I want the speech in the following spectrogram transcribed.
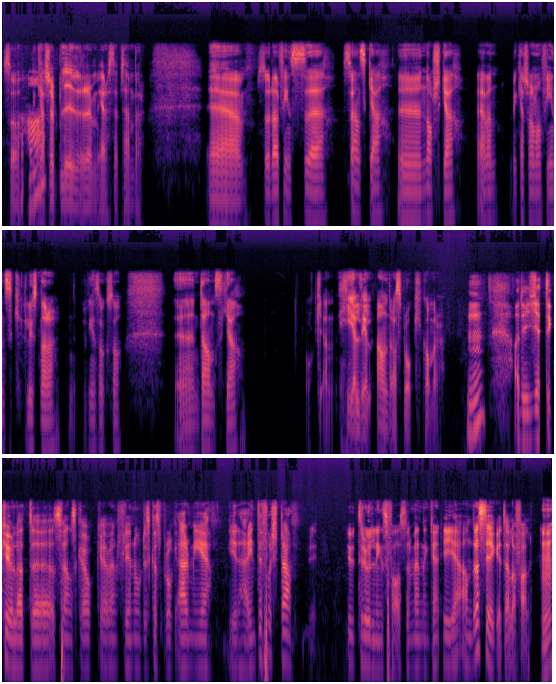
så Aha. det kanske blir det mer september. Uh, så där finns svenska, norska även. Vi kanske har någon finsk lyssnare. Det finns också danska och en hel del andra språk kommer. Mm. Ja, det är jättekul att svenska och även fler nordiska språk är med i det här. Inte första utrullningsfasen men i andra steget i alla fall. Mm.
